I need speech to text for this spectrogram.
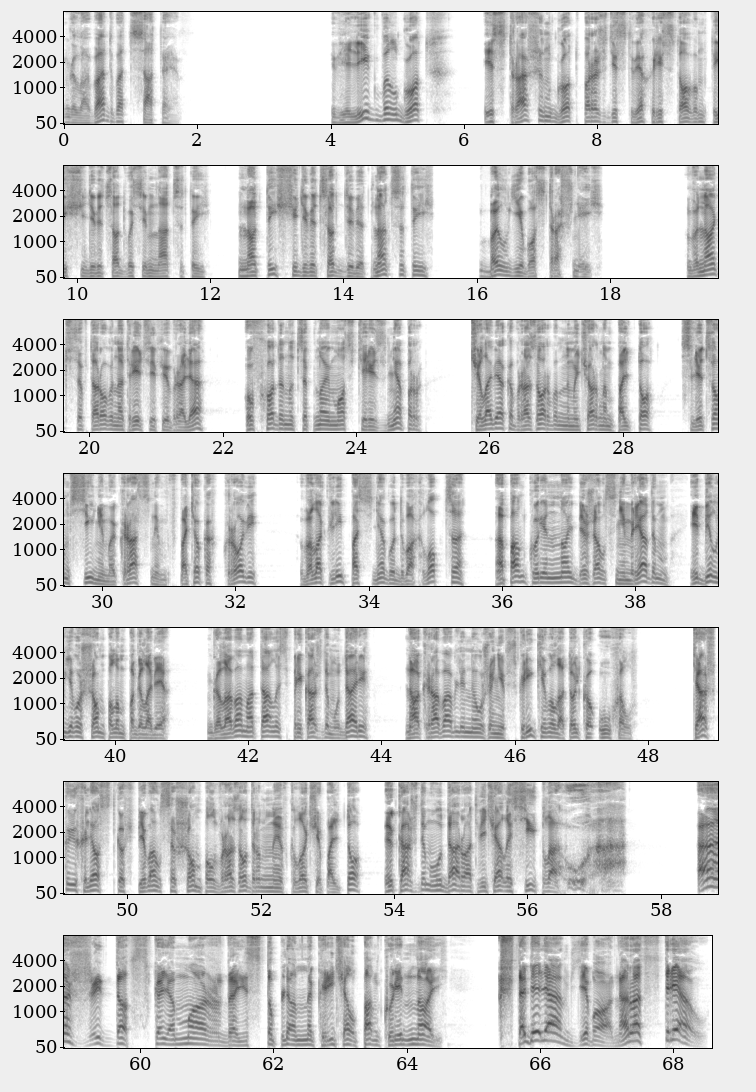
Глава двадцатая Велик был год, и страшен год по Рождестве Христовом 1918, но 1919 был его страшней. В ночь со 2 на 3 февраля у входа на цепной мост через Днепр человека в разорванном и черном пальто с лицом синим и красным в потеках крови, волокли по снегу два хлопца, а пан Куренной бежал с ним рядом и бил его шомполом по голове. Голова моталась при каждом ударе, но окровавленный уже не вскрикивал, а только ухал. Тяжко и хлестко впивался шомпол в разодранное в клочья пальто, и каждому удару отвечала сипло «Уха!». «А, жидовская морда!» — иступленно кричал пан Куриной. «К штабелям его, на расстрел!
